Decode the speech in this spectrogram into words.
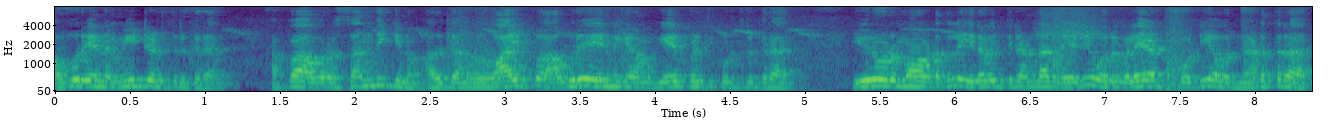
அவர் என்னை மீட்டெடுத்திருக்கிறார். அப்போ அவரை சந்திக்கணும். அதுக்கான ஒரு வாய்ப்பு அவரே இன்றைக்கி நமக்கு ஏற்படுத்தி கொடுத்துருக்கிறார். ஈரோடு மாவட்டத்தில் இருபத்தி ரெண்டாம் தேதி ஒரு விளையாட்டு போட்டி அவர் நடத்துகிறார்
